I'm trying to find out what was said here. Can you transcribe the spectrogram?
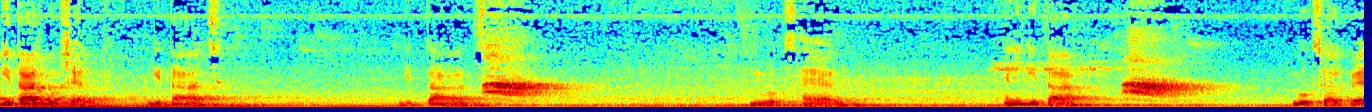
गीताज बुक सेल्फ गीताज गीताज बुक्स हेल्प यानी गीता बुक सेल्फ है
